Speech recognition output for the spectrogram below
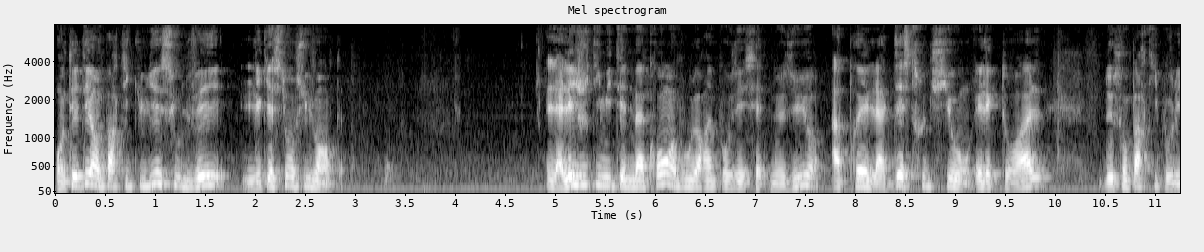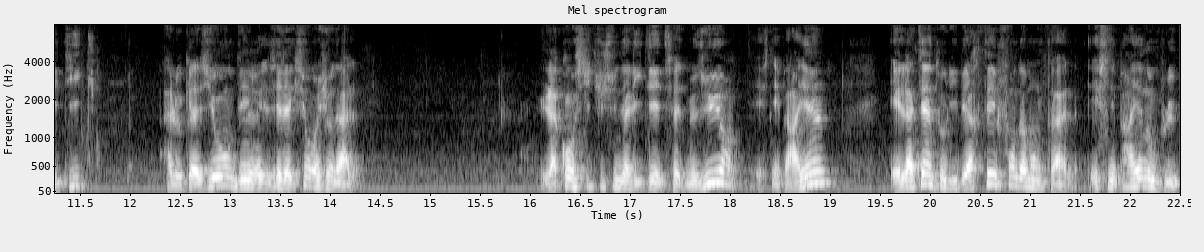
Ont été en particulier soulevées les questions suivantes. La légitimité de Macron à vouloir imposer cette mesure après la destruction électorale de son parti politique à l'occasion des élections régionales la constitutionnalité de cette mesure, et ce n'est pas rien, et l'atteinte aux libertés fondamentales, et ce n'est pas rien non plus.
